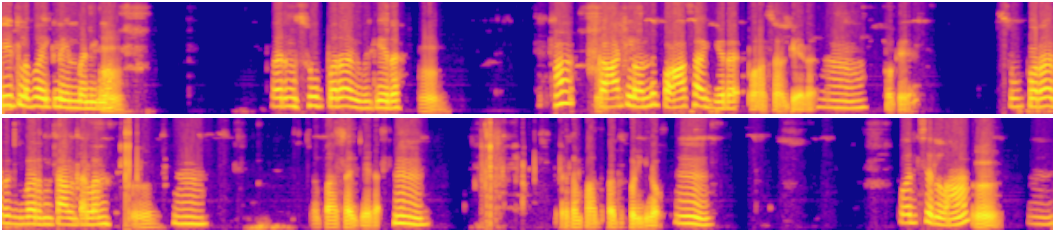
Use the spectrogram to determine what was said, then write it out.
வீட்டுல போய் க்ளீன் பண்ணிக்கலாம். பாருங்க சூப்பரா இருக்குது கீரை. காட்டுல வந்து பாசா கீரை. பாசா கீரை. ஓகே. சூப்பரா இருக்கு பாருங்க தாள் தலன் ம். ம். பாசா கீரை. ம் இதெல்லாம் பார்த்து பார்த்து பொறிக்கணும் ம். பொரிச்சிடலாம் ம்.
